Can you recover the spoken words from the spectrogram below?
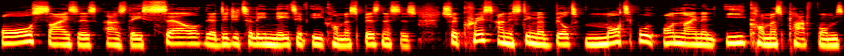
all sizes as they sell their digitally native e commerce businesses. So, Chris and his team have built multiple online and e commerce platforms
